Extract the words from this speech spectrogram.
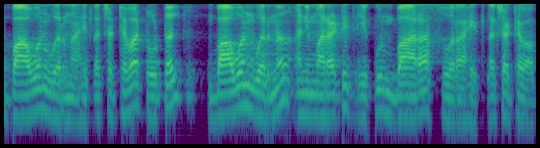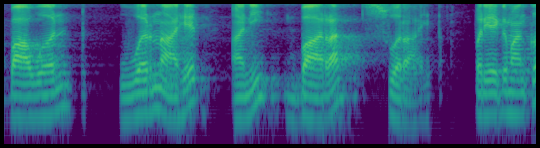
बावन्न वर्ण आहेत. लक्षात ठेवा टोटल बावन्न वर्ण आणि मराठीत एकूण बारा स्वर आहेत. लक्षात ठेवा बावन्न वर्ण आहेत आणि बारा स्वर आहेत. पर्याय क्रमांक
